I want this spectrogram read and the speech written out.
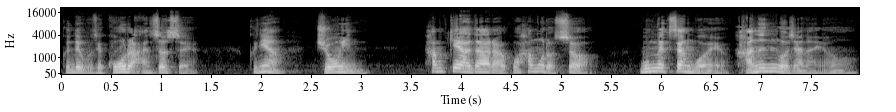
근데 보세요. 고를 안 썼어요. 그냥 join, 함께하다라고 함으로써 문맥상 뭐예요? 가는 거잖아요.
